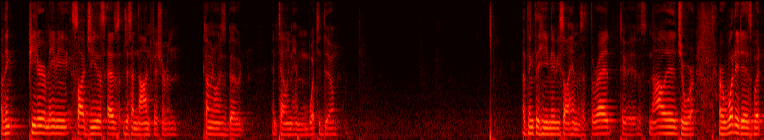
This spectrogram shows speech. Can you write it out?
I think Peter maybe saw Jesus as just a non fisherman coming on his boat and telling him what to do. I think that he maybe saw him as a threat to his knowledge or, or what it is, but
